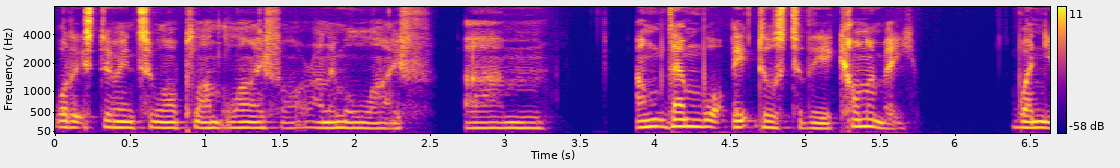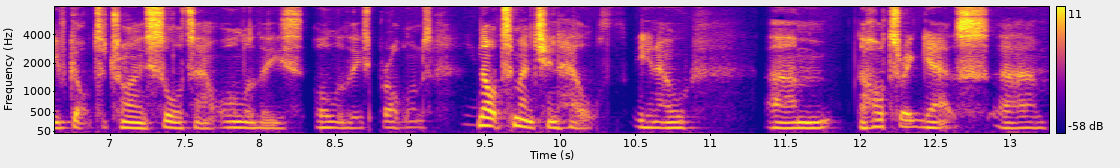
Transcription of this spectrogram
what it's doing to our plant life, our animal life, um, and then what it does to the economy when you've got to try and sort out all of these all of these problems. Yeah. Not to mention health. You know, Um, the hotter it gets, um,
